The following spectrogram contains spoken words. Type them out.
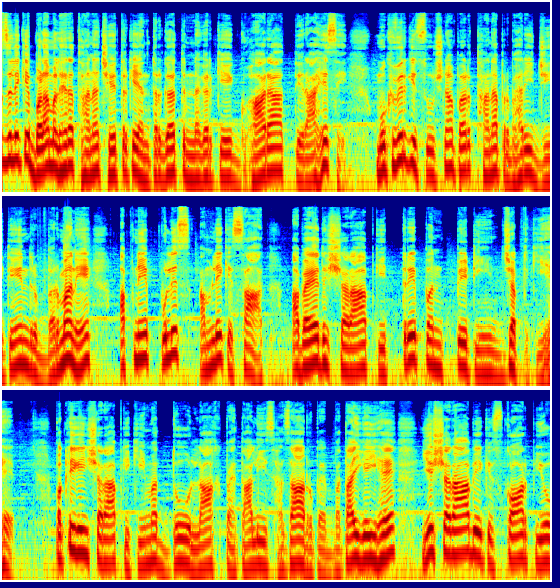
ज़िले के बड़ा मलहरा थाना क्षेत्र के अंतर्गत नगर के घुआरा तिराहे से मुखबिर की सूचना पर थाना प्रभारी जितेंद्र वर्मा ने अपने पुलिस अमले के साथ अवैध शराब की तिरपन पेटी जब्त की है। पकड़ी गई शराब की कीमत दो लाख पैंतालीस हज़ार रुपए बताई गई है। ये शराब एक स्कॉर्पियो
